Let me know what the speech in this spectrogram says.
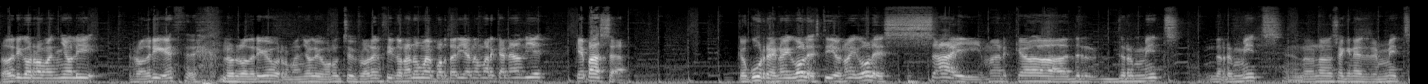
Rodrigo Romagnoli Rodríguez, no Rodrigo, Romagnoli, Bonucci y Florenzi. Donano me portaría, no marca nadie. ¿Qué pasa? ¿Qué ocurre? No hay goles, tío, no hay goles. Ay, marca Dermich. Dermich. No, no sé quién es Dermich.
